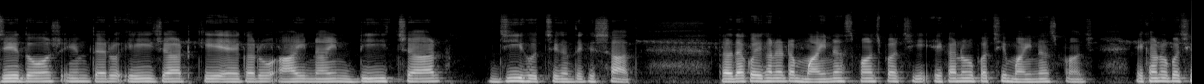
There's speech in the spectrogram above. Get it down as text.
জে দশ এম তেরো এইচ আট কে এগারো আই নাইন ডি চার জি হচ্ছে এখান থেকে সাত। তাহলে দেখো এখানে একটা মাইনাস পাঁচ পাচ্ছি, এখানেও পাচ্ছি মাইনাস পাঁচ, এখানেও পাচ্ছি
